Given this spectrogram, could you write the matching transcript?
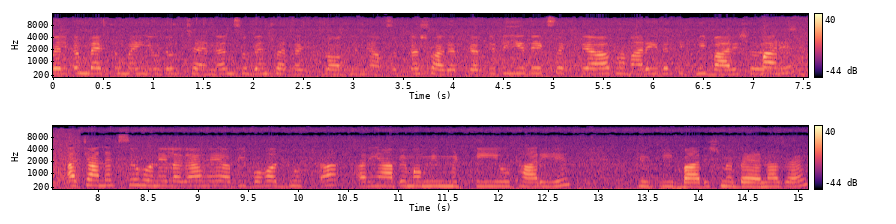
Welcome back to my YouTube channel Sugan Shweta blog में मैं आप सबका स्वागत करती हूँ। तो ये देख सकते हैं आप, हमारे इधर कितनी बारिश हो रही है। अचानक से होने लगा है, अभी बहुत धूप था और यहाँ पे मम्मी मिट्टी उठा रही है क्योंकि बारिश में बह ना जाए,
